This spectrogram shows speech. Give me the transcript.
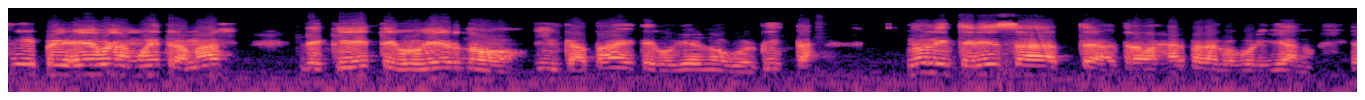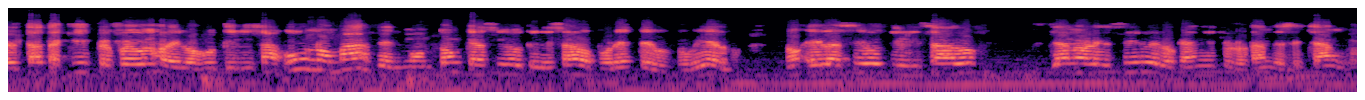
Aquí es una muestra más de que este gobierno incapaz, este gobierno golpista, no le interesa trabajar para los bolivianos. El Tata Quispe fue uno de los utilizados, uno más del montón que ha sido utilizado por este gobierno. ¿no? Él ha sido utilizado, ya no le sirve lo que han hecho, lo están desechando.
